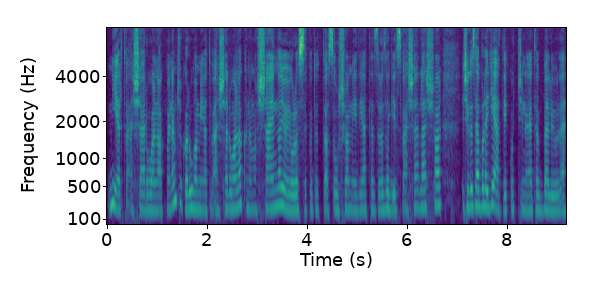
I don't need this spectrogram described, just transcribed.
miért vásárolnak, mert nem csak a ruha miatt vásárolnak, hanem a Shine nagyon jól összekötötte a social médiát ezzel az egész vásárlással, és igazából egy játékot csináltak belőle.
